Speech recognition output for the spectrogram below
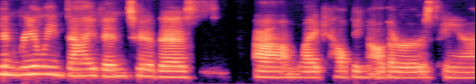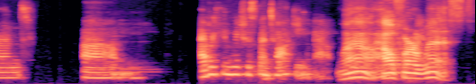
can really dive into this, um, like helping others and um, everything we've just been talking about. wow. How far west?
